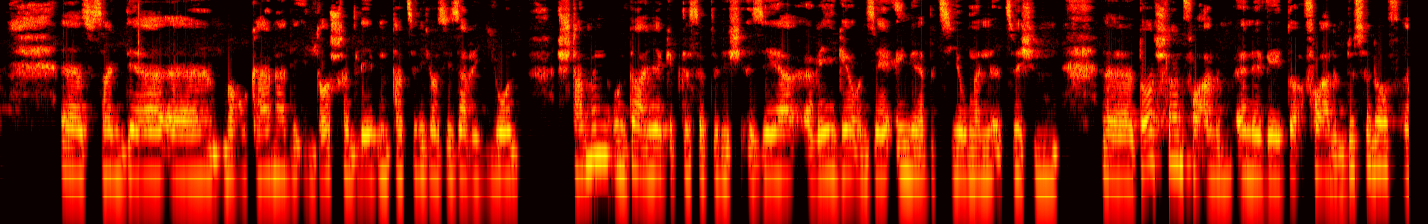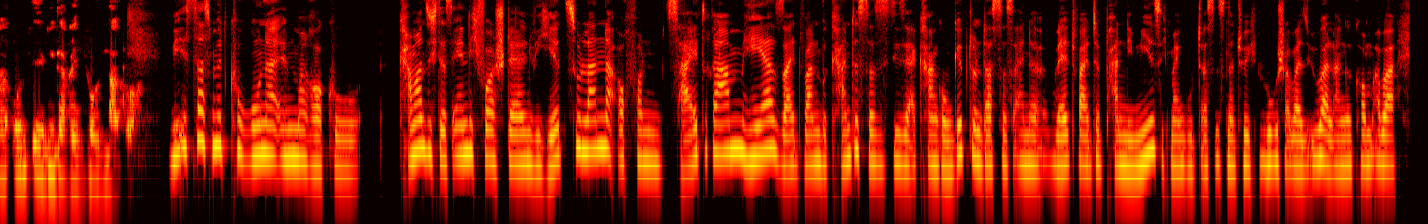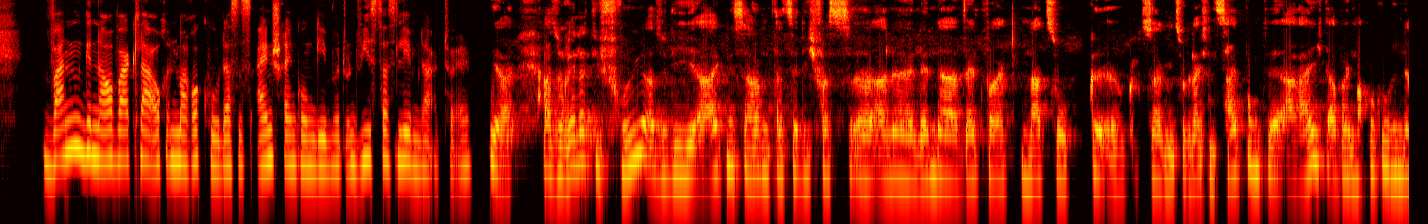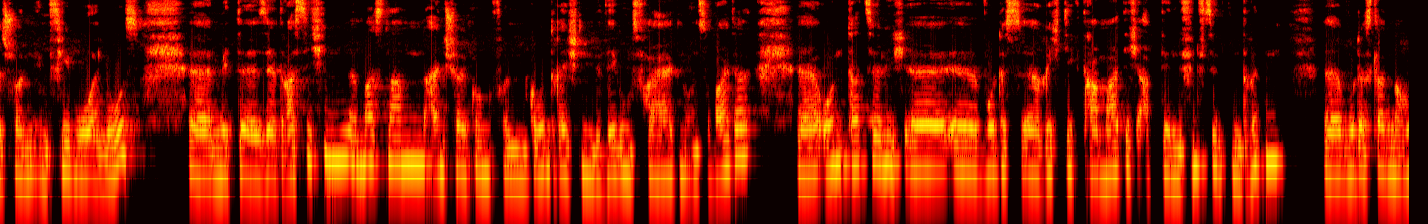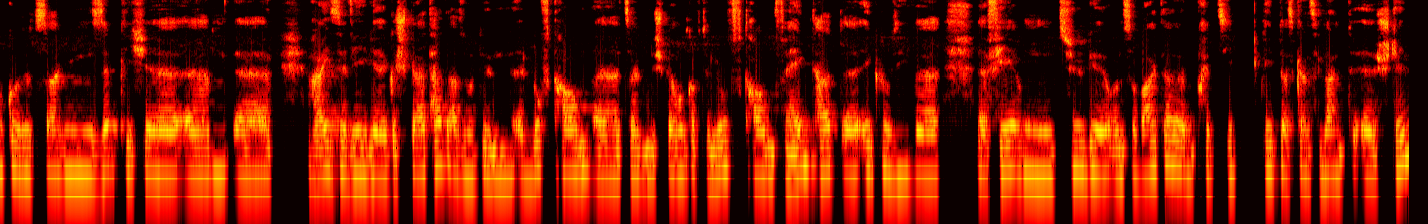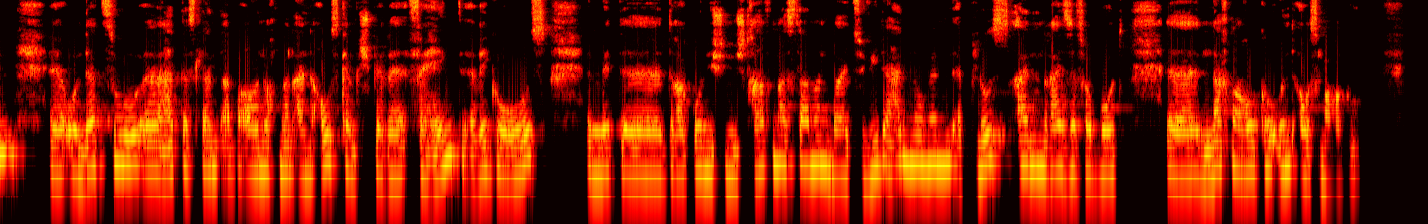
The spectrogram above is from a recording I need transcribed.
äh, sozusagen der äh, Marokkaner, die in Deutschland leben eben tatsächlich aus dieser Region stammen. Und daher gibt es natürlich sehr rege und sehr enge Beziehungen zwischen Deutschland, vor allem NRW, vor allem Düsseldorf äh, und eben der Region Nador. Wie ist das mit Corona in Marokko? Kann man sich das ähnlich vorstellen wie hierzulande, auch von Zeitrahmen her, seit wann bekannt ist, dass es diese Erkrankung gibt und dass das eine weltweite Pandemie ist? Ich meine, gut, das ist natürlich logischerweise überall angekommen, aber Wann genau war klar, auch in Marokko, dass es Einschränkungen geben wird und wie ist das Leben da aktuell? Ja, also relativ früh. Also die Ereignisse haben tatsächlich fast äh, alle Länder weltweit nahezu sozusagen zur gleichen Zeitpunkt erreicht. Aber in Marokko ging das schon im Februar los äh, mit äh, sehr drastischen Maßnahmen, Einschränkungen von Grundrechten, Bewegungsfreiheiten und so weiter. Äh, und tatsächlich äh, äh wurde es äh, richtig dramatisch ab dem 15.03., äh, wo das Land Marokko sozusagen sämtliche ähm, äh, Reisewege gesperrt hat, also den Luftraum, äh, sozusagen eine Sperrung auf den Luftraum verhängt hat, äh, inklusive äh, Fähren, Züge und so weiter. Im Prinzip blieb das ganze Land äh, still. Äh, und dazu äh, hat das Land aber auch nochmal eine Ausgangssperre verhängt, rigoros, mit äh, drakonischen Strafmaßnahmen bei Zuwiderhandlungen äh, plus ein Reiseverbot äh, nach Marokko und aus Marokko.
